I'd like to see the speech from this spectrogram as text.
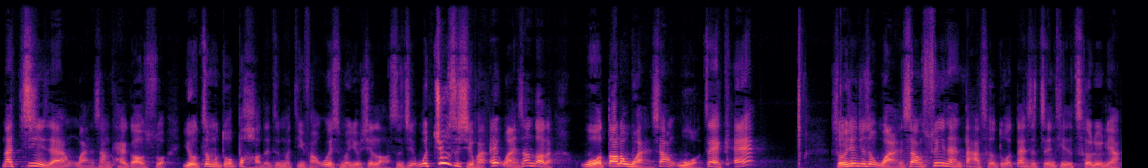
那既然晚上开高速有这么多不好的这么地方，为什么有些老司机我就是喜欢？哎，晚上到了，我到了晚上我再开。首先就是晚上虽然大车多，但是整体的车流量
